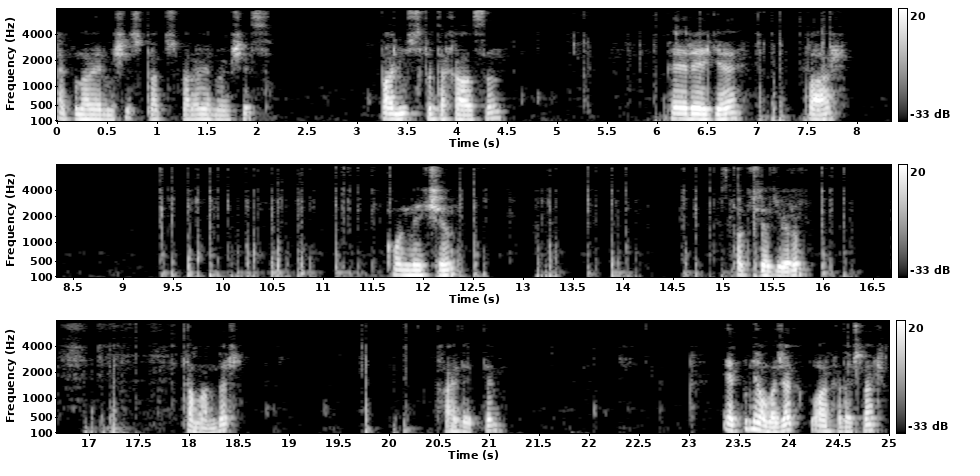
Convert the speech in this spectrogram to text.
Evet buna vermişiz. Status para vermemişiz. Value sıfırda kalsın. PRG bar connection status yazıyorum. Tamamdır. Kaydettim. Evet bu ne olacak? Bu arkadaşlar.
